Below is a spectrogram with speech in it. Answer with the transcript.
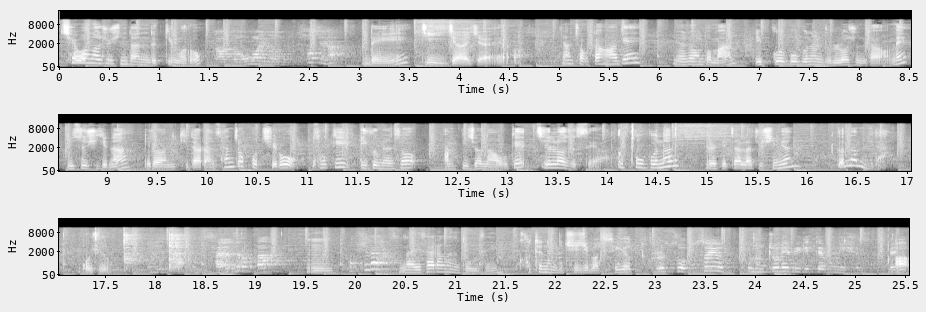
채워 넣어주신다는 느낌으로 나 너무 많이 넣으면 터지나? 네, 찢어져요. 그냥 적당하게 이 정도만 입구 부분을 눌러준 다음에 이쑤시개나 이런 기다란 산적꼬치로 속이 익으면서 안 삐져나오게 찔러주세요. 끝부분은 이렇게 잘라주시면 끝납니다. 오슈. 자연스럽다. 음, 합시다. 나의 사랑하는 동생. 겉에는 묻히지 마세요. 그럴 수 없어요. 저는 쪼렙이기 때문이죠. 아,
